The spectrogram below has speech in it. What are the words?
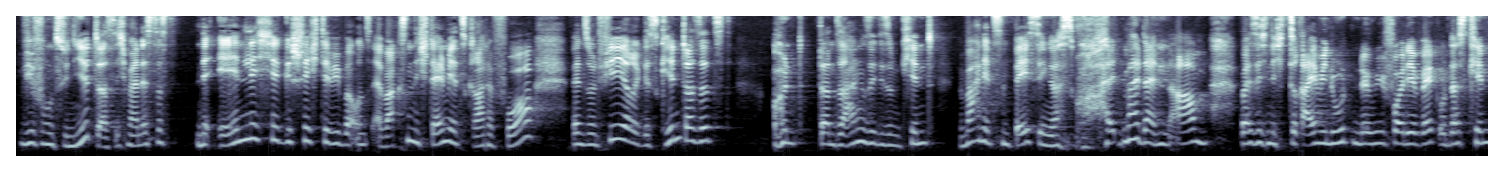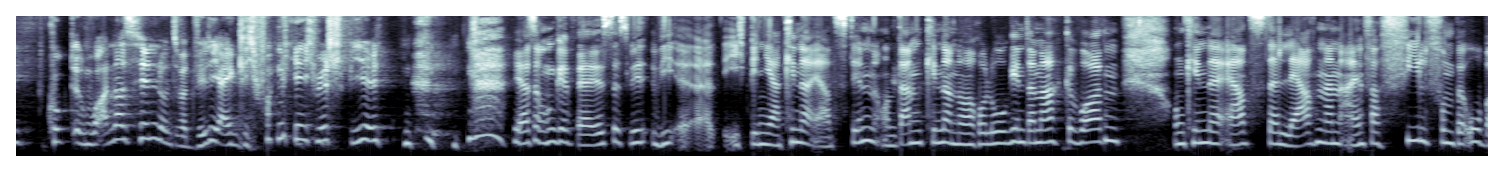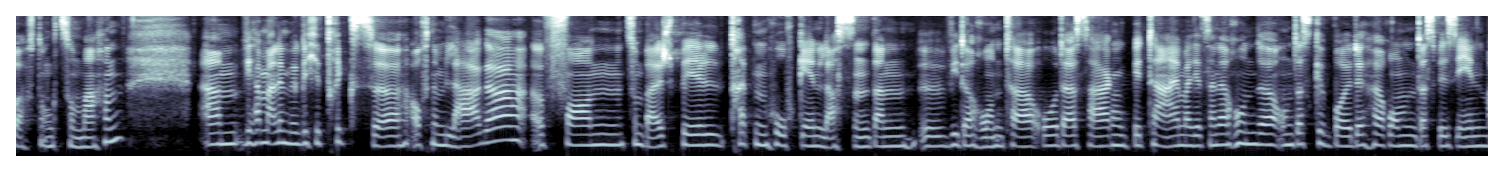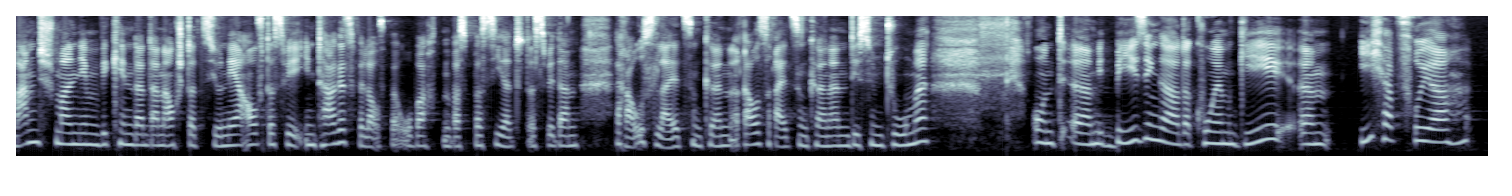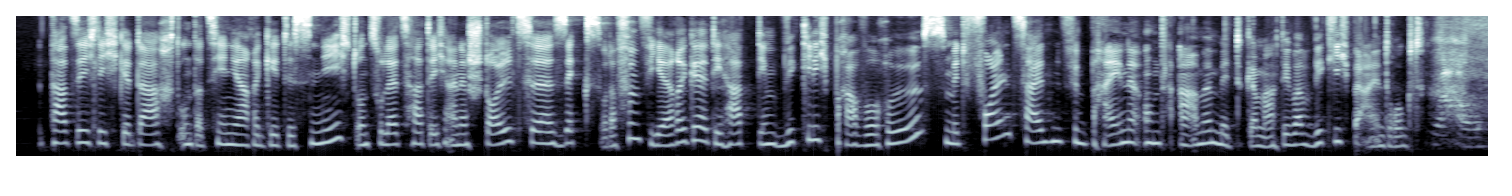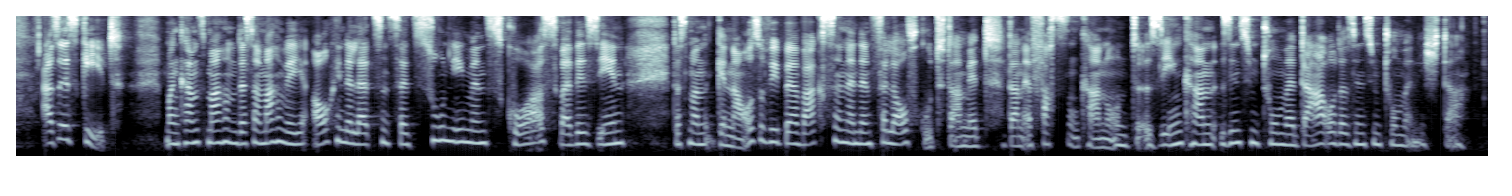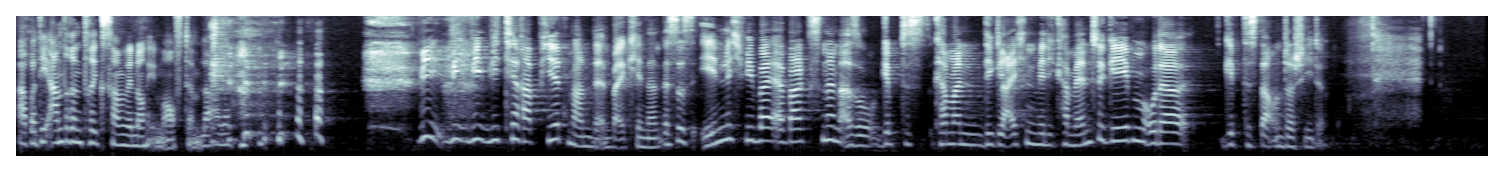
Wie funktioniert das? Ich meine, ist das eine ähnliche Geschichte wie bei uns Erwachsenen? Ich stelle mir jetzt gerade vor, wenn so ein vierjähriges Kind da sitzt und dann sagen Sie diesem Kind, wir machen jetzt einen Basinger Score. Halt mal deinen Arm, weiß ich nicht, drei Minuten irgendwie vor dir weg und das Kind guckt irgendwo anders hin und so, was will die eigentlich von mir? Ich will spielen. Ja, so ungefähr ist es. Wie, wie, äh, ich bin ja Kinderärztin und dann Kinderneurologin danach geworden. Und Kinderärzte lernen einfach viel von Beobachtung zu machen. Ähm, wir haben alle möglichen Tricks äh, auf dem Lager äh, von zum Beispiel Treppen hochgehen lassen, dann äh, wieder runter oder sagen, bitte einmal jetzt eine Runde um das Gebäude herum, dass wir sehen. Manchmal nehmen wir Kinder dann auch stationär auf, dass wir im Tagesverlauf beobachten, was passiert, dass wir dann rausreizen können, rausreizen können die Symptome. Und äh, mit Basinger oder QMG, ähm, ich habe früher tatsächlich gedacht, unter zehn Jahre geht es nicht. Und zuletzt hatte ich eine stolze sechs- oder fünfjährige, die hat dem wirklich bravourös mit vollen Zeiten für Beine und Arme mitgemacht. Die war wirklich beeindruckt. Wow. Also es geht. Man kann es machen. Deshalb machen wir auch in der letzten Zeit zunehmend Scores, weil wir sehen, dass man genauso wie bei Erwachsenen den Verlauf gut damit dann erfassen kann und sehen kann, sind Symptome da oder sind Symptome nicht da. Aber die anderen Tricks haben wir noch immer auf dem Lager. Wie, wie, wie, wie, therapiert man denn bei Kindern? Ist es ähnlich wie bei Erwachsenen? Also gibt es, kann man die gleichen Medikamente geben oder gibt es da Unterschiede?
